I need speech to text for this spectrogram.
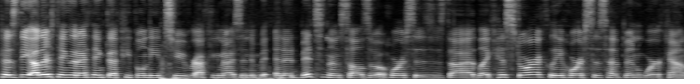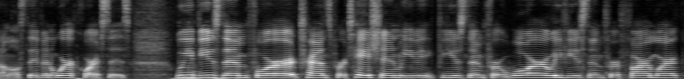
Because the other thing that I think that people need to recognize and and admit to themselves about horses is that, like, historically, horses have been work animals. They've been work horses. We've used them for transportation, we've used them for war, we've used them for farm work.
